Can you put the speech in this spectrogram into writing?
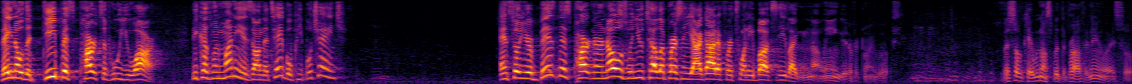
They know the deepest parts of who you are. Because when money is on the table, people change. And so your business partner knows when you tell a person, yeah, I got it for 20 bucks, he's like, no, we ain't get it for 20 bucks. But it's okay, we're gonna split the profit anyway, so.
